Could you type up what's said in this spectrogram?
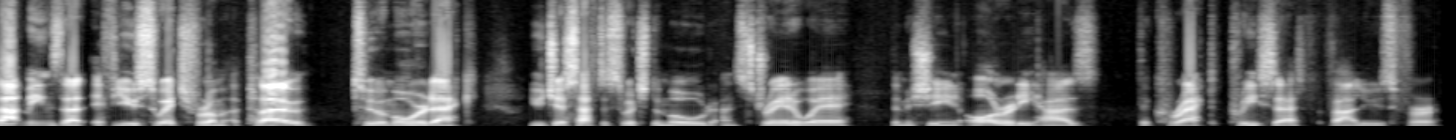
That means that if you switch from a plow to a mower deck you just have to switch the mode and straight away the machine already has the correct preset values for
